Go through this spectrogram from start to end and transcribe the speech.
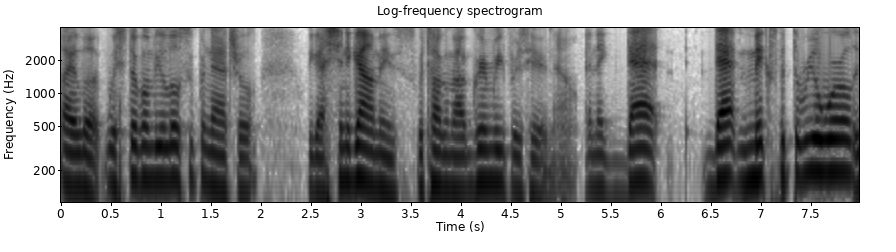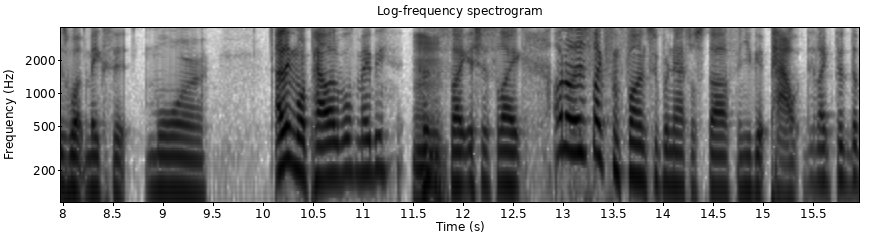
all right, look, we're still gonna be a little supernatural. We got Shinigamis. We're talking about Grim Reapers here now, and like that that mixed with the real world is what makes it more. I think more palatable, maybe, because Mm. it's like it's just like, oh no, there's like some fun supernatural stuff, and you get power. Like the the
